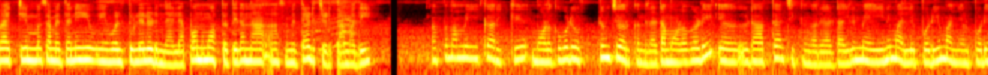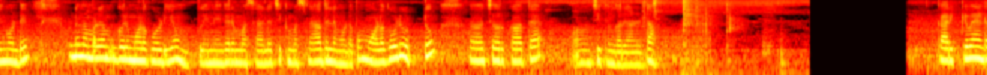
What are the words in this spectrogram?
വഴറ്റുമ്പോൾ സമയത്ത് തന്നെ ഈ വെളുത്തുള്ളിയിൽ ഇടുന്നതല്ലേ? അപ്പോൾ ഒന്ന് മൊത്തത്തിൽ ഒന്ന് ആ- സമയത്ത് അടിച്ചെടുത്താൽ മതി. അപ്പോൾ നമ്മൾ ഈ കറിക്ക് മുളക് പൊടി ഒട്ടും ചേർക്കുന്നില്ല കേട്ടോ. മുളക് പൊടി ഇടാത്ത ചിക്കൻ കറി കേട്ടോ. അതിൽ മെയിൻ മല്ലിപ്പൊടിയും മഞ്ഞൾപ്പൊടിയും കൊണ്ട് പിന്നെ നമ്മൾ കുരുമുളക് പൊടിയും പിന്നെ ഗരം മസാല ചിക്കൻ മസാല അതെല്ലാം കൊണ്ട്. അപ്പോൾ മുളക് പൊടി ഒട്ടും ചേർക്കാത്ത ചിക്കൻ കറിയാണ് കേട്ടോ. കറിക്ക് വേണ്ട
